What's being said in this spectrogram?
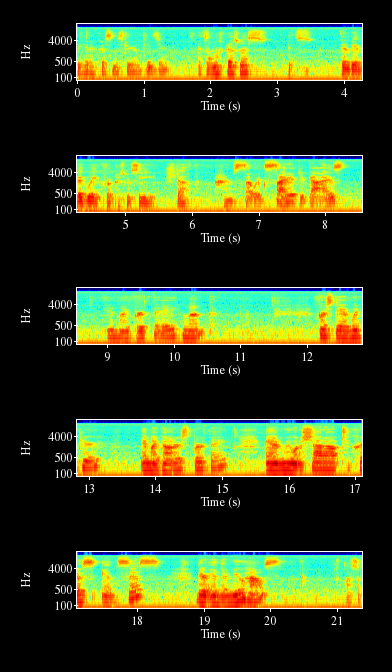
We get our Christmas tree on Tuesday. It's almost Christmas. It's gonna be a big week for Christmassy stuff. I'm so excited, you guys. In my birthday month. First day of winter and my daughter's birthday. And we want to shout out to Chris and Sis. They're in their new house. Awesome.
